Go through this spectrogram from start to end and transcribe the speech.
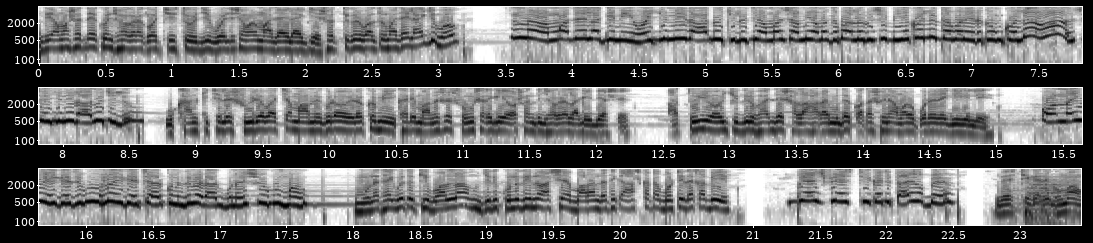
দিয়ে আমার সাথে এখন ঝগড়া করছিস তুই যে বলিস আমার মাজায় সত্যি করে মাজায় বউ? না লাগেনি ওই জন্যই রাগ হয়েছিল যে আমার স্বামী আমাকে ভালোবেসে বিয়ে করলে তারপর এরকম করল হ্যাঁ, সেই রাগ হয়েছিল ছেলে শুয়ে বাচ্চা মামিগুলো এখানে মানুষের সংসারে গিয়ে অশান্তি ঝগড়া লাগিয়ে দিয়ে আসে। আর তুই ওই চুদির ভাইদের শালা হারামিদের কথা শুনে আমার উপরে রেগে গেলি। অন্যায় হয়ে গেছে ভুল হয়ে গেছে আর কোনোদিনও রাখব না শুভ মনে থাকবে তো কি বললাম? যদি কোনোদিন আসে বারান্দা থেকে আশকাটা বটি দেখাবে। বেশ বেশ ঠিক আছে তাই হবে। বেশ ঠিক আছে ঘুমাও।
